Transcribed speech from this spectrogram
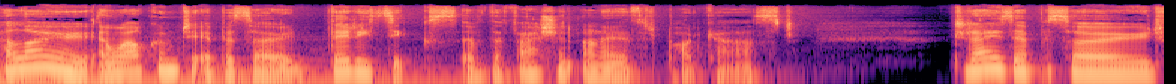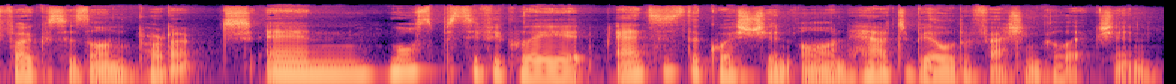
Hello, and welcome to episode 36 of the Fashion Unearthed podcast. Today's episode focuses on product and, more specifically, it answers the question on how to build a fashion collection.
